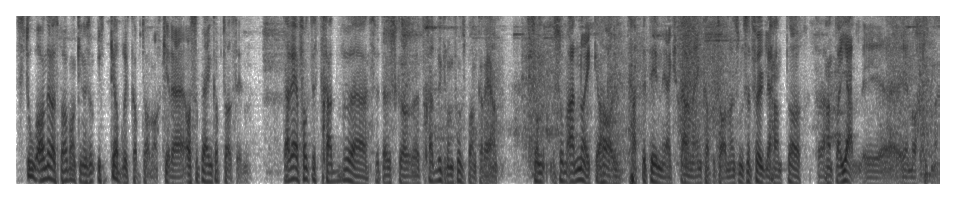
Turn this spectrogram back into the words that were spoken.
stor andel av sparebankene som ikke har brukt kapitalmarkedet, altså på egenkapitalsiden. Der er faktisk 30, så jeg husker, 30 grunnfondsbanker igjen som, som ennå ikke har teppet inn i ekstern egenkapital, men som selvfølgelig henter, henter gjeld i, i, markedene.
